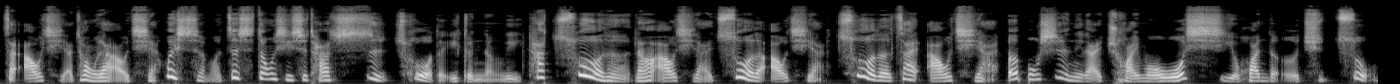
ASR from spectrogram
再熬起来，痛苦再熬起来。为什么？这些东西是他试错的一个能力。他错了，然后熬起来；错了，熬起来；错了，再熬起来，而不是你来揣摩我喜欢的而去做。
